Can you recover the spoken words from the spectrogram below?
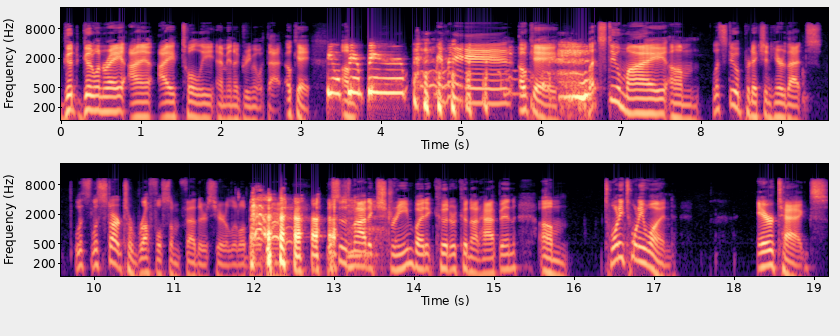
good, good one, Ray. I I totally am in agreement with that. Okay, Um, okay. Let's do my um. Let's do a prediction here. That's let's let's start to ruffle some feathers here a little bit. Ryan. this is not extreme, but it could or could not happen. Um, 2021 AirTags.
